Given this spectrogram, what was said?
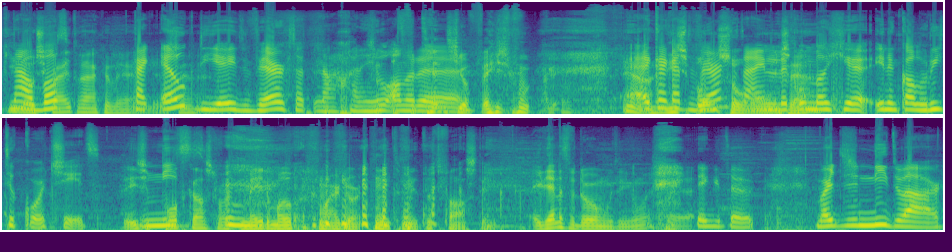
kilo's Nou, wat- kwijtraken. wer- Kijk, dus, elk eh, dieet werkt uit. Nou, gaan heel andere. op Facebook. ja, Kijk, het werkt ons, uiteindelijk omdat je in een calorietekort zit. Deze niet- podcast wordt mede mogelijk gemaakt door intermittent fasting. Ik denk dat we door moeten, jongens. Ik denk het ook. Maar het is niet waar.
